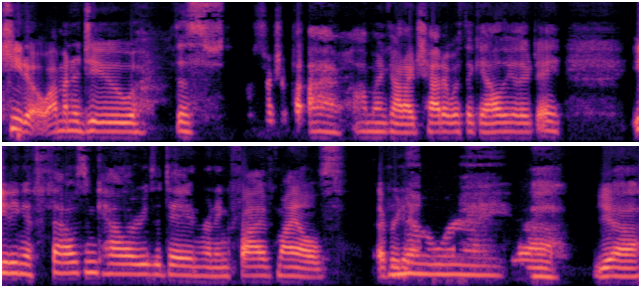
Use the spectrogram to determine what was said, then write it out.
keto. I'm going to do this. Oh, oh my God. I chatted with a gal the other day, eating a thousand calories a day and running five miles every day. No way. Yeah. Yeah.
